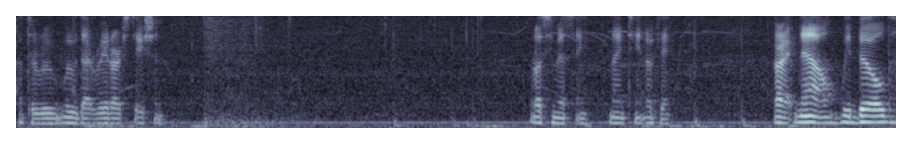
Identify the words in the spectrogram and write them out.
Have to remove that radar station. What else are you missing? 19, okay. Alright, now we build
